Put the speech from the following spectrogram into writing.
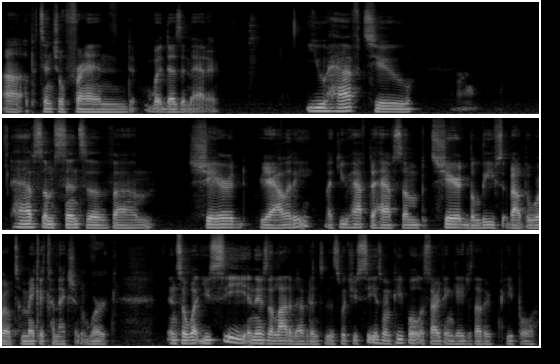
uh, a potential friend. What does it matter? You have to have some sense of um, shared reality. Like you have to have some shared beliefs about the world to make a connection work. And so, what you see, and there's a lot of evidence of this, what you see is when people start to engage with other people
